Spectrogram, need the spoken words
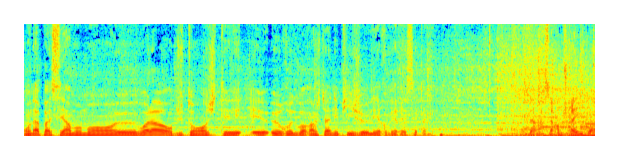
On a passé un moment, euh, voilà, hors du temps. J'étais euh, heureux de voir Rammstein et puis je les reverrai cette année. Ben, c'est Rammstein, quoi.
